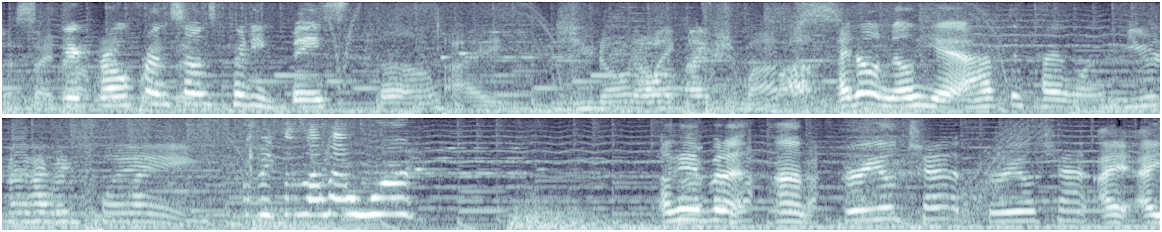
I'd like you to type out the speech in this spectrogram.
Aside Your girlfriend sounds pretty based though. I you don't like shmups? I don't know yet. I have to try one. You're not even playing. Because I'm at work. Okay, but uh, for real chat, for real chat, I, I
